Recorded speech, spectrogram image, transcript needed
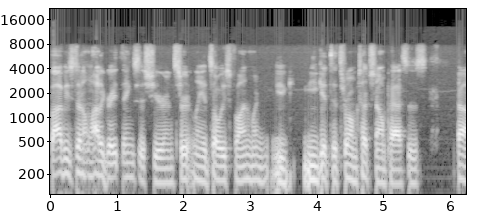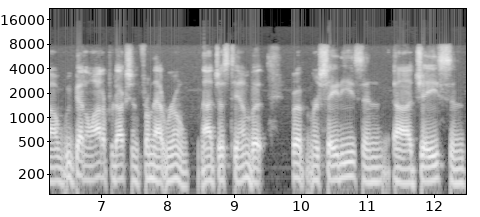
Bobby's done a lot of great things this year, and certainly it's always fun when you you get to throw him touchdown passes. Uh, we've gotten a lot of production from that room, not just him, but but Marcedes and uh, Jace, and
